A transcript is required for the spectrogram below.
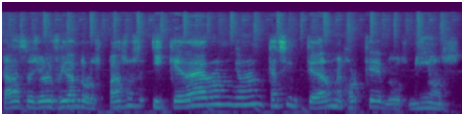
yo le fui dando los pasos y quedaron, casi quedaron mejor que los míos.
